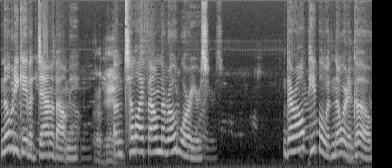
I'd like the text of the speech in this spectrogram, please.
nobody gave a damn about me Oh, damn. until I found the Road Warriors. They're all people with nowhere to go.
